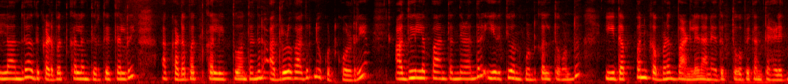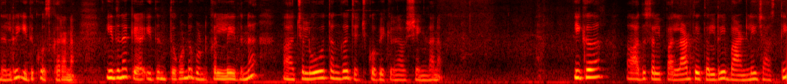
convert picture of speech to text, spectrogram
ಇಲ್ಲಾಂದ್ರೆ ಅದು ಕಡಬತ್ ಕಲ್ ಅಂತ ಇರ್ತೈತಲ್ರಿ. ಆ ಕಡಬತ್ ಕಲ್ ಇತ್ತು ಅಂತಂದ್ರೆ ಅದ್ರೊಳಗಾದ್ರೂ ನೀವು ಕುಟ್ಕೊಳ್ರಿ. ಅದು ಇಲ್ಲಪ್ಪ ಅಂತಂದೇಳಂದ್ರೆ ಈ ರೀತಿ ಒಂದು ಗುಂಡ್ಕಲ್ ತೊಗೊಂಡು ಈ ದಪ್ಪನ ಕಬ್ಬಣದ ಬಾಣಲೆ ನಾನು ಎದಕ್ಕೆ ತೊಗೋಬೇಕಂತ ಹೇಳಿದ್ನಲ್ರಿ ಇದಕ್ಕೋಸ್ಕರನ. ಇದನ್ನು ಕೆ ಇದನ್ನು ತೊಗೊಂಡು ಗುಂಡ್ಕಲ್ಲೇ ಇದನ್ನು ಚಲೋ ತಂಗ ಜಜ್ಕೋಬೇಕ್ರಿ ನಾವು ಶೇಂಗಾನ. ಈಗ ಅದು ಸ್ವಲ್ಪ ಅಲ್ಲಾಡ್ತೈತಲ್ರಿ, ಬಾಣಲಿ ಜಾಸ್ತಿ.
